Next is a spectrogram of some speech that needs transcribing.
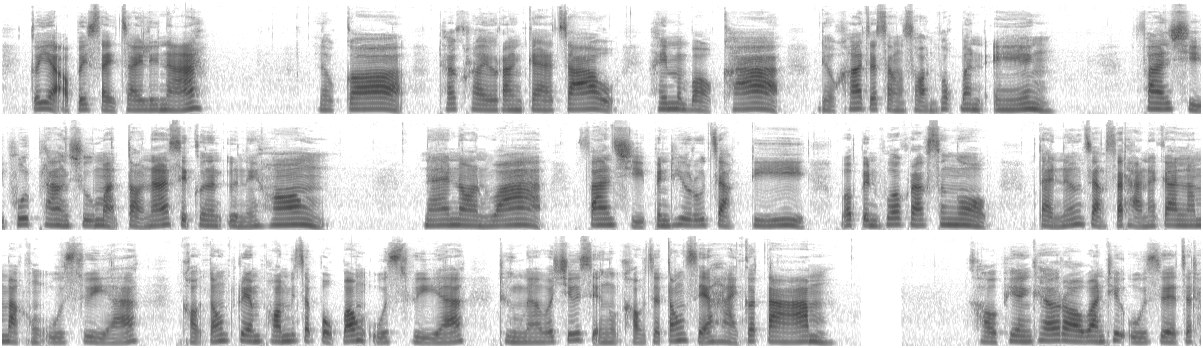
ๆ ก็อย่าเอาไปใส่ใจเลยนะ แล้วก็ถ้าใครรังแกเจ้าให้มาบอกข้า เดี๋ยวข้าจะสั่งสอนพวกมันเอง ฟานฉีพูดพลางชูหมัดต่อหน้าสิทธิ์คนอื่นๆในห้อง แน่นอนว่าฟานฉีเป็นที่รู้จักดีว่าเป็นพวกรักสงบ แต่เนื่องจากสถานการณ์ลำบากของอูเสวีย เขาต้องเตรียมพร้อมที่จะปกป้องอูเสวีย ถึงแม้ว่าชื่อเสียงของเขาจะต้องเสียหายก็ตาม เขาเพียงแค่รอวันที่อูเสวียจะท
